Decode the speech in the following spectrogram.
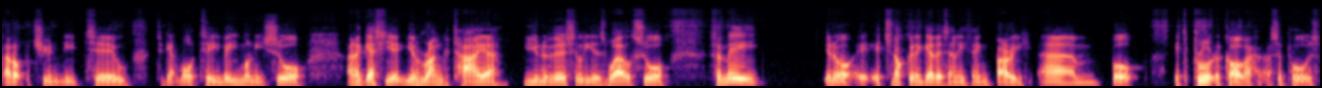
that opportunity to to get more TV money. So, and I guess you you rank higher universally as well. So, for me, you know, it, it's not going to get us anything, Barry. Um, but it's protocol, I, I, suppose.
